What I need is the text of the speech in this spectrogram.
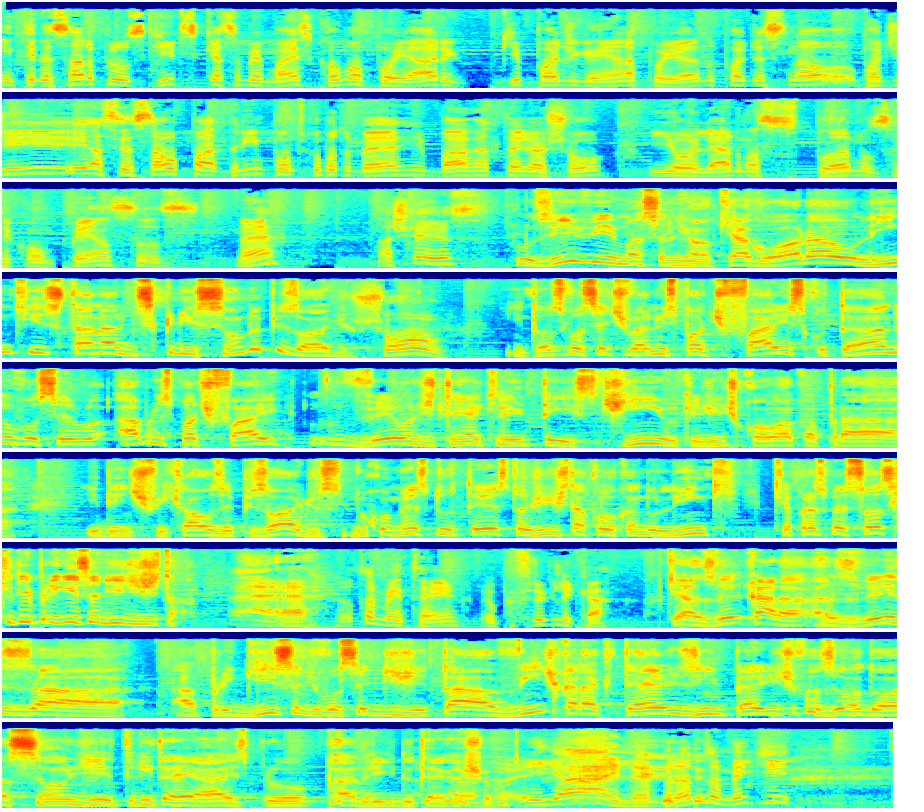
interessado pelos kits, quer saber mais como apoiar e o que pode ganhar apoiando, pode assinar, pode acessar o padrim.com.br barra Show e olhar nossos planos, recompensas, né? Acho que é isso. Inclusive, Marcelinho, que agora o link está na descrição do episódio. Show! Então, se você estiver no Spotify escutando, você abre o Spotify, vê onde tem aquele textinho que a gente coloca para identificar os episódios. No começo do texto, a gente está colocando o link, que é para as pessoas que têm preguiça de digitar. É, eu também tenho. Eu prefiro clicar. Porque às vezes, cara, às vezes a, a preguiça de você digitar 20 caracteres impede de fazer uma doação de 30 reais pro padrinho do TH Show. E, ah, e lembrando também que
